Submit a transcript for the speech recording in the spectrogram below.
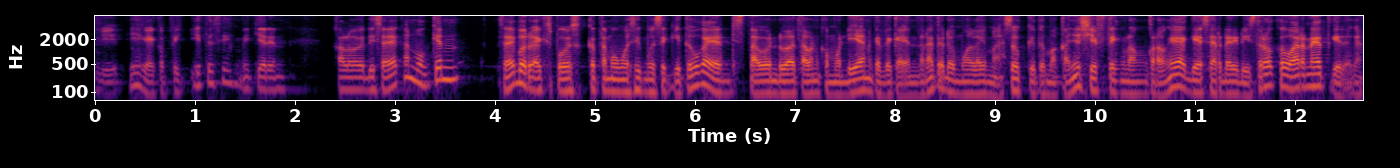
Gitu. Iya kayak kepik itu sih mikirin. Kalau di saya kan mungkin saya baru expose ketemu musik-musik itu kayak setahun dua tahun kemudian ketika internet udah mulai masuk gitu. Makanya shifting nongkrongnya geser dari distro ke warnet gitu kan.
